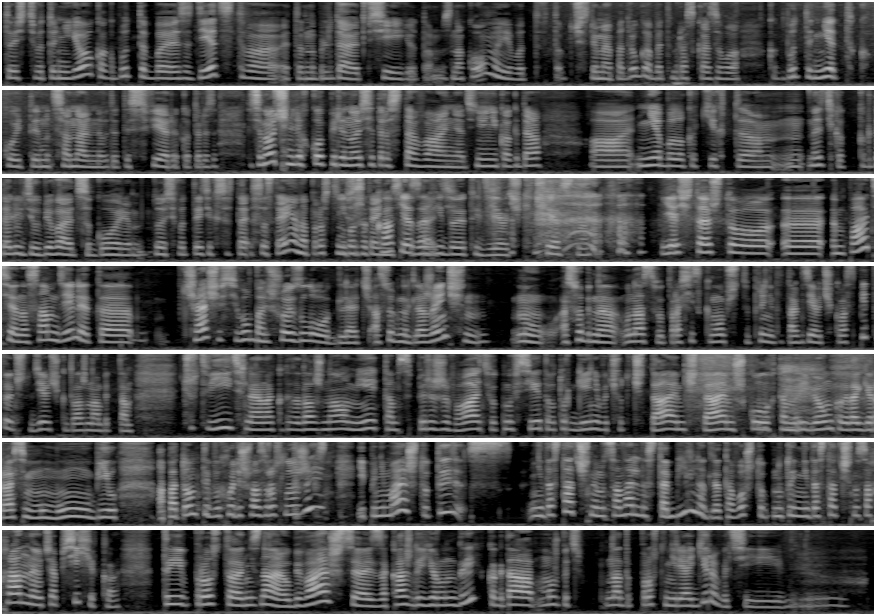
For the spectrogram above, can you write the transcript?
То есть вот у нее как будто бы с детства это наблюдают все ее там знакомые, вот в том числе моя подруга об этом рассказывала, как будто нет какой-то эмоциональной вот этой сферы, которая... То есть она очень легко переносит расставание, от нее никогда а, не было каких-то, знаете, как когда люди убиваются горем, то есть вот этих состо- состояний она просто не в Боже, состоянии как я испытать. завидую этой девочке, честно. Я считаю, что э, эмпатия на самом деле это чаще всего большое зло, для, особенно для женщин. Ну, особенно у нас вот в российском обществе принято так девочек воспитывать, что девочка должна быть там чувствительная, она как-то должна уметь там сопереживать. Вот мы все этого Тургенева что-то читаем, читаем в школах, там ревем, когда Герасим Муму убил. А потом ты выходишь во взрослую жизнь и понимаешь, что ты недостаточно эмоционально стабильна для того, чтобы... Ну, ты недостаточно сохранная у тебя психика. Ты просто, не знаю, убиваешься из-за каждой ерунды, когда, может быть, надо просто не реагировать и...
